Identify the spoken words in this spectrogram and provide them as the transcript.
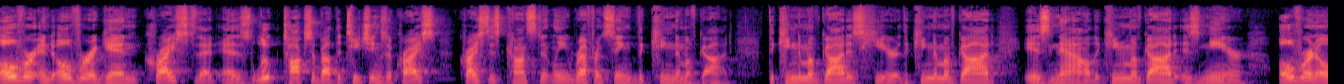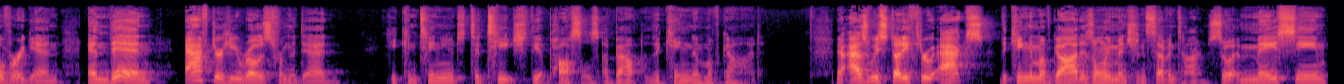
over and over again, Christ, that as Luke talks about the teachings of Christ, Christ is constantly referencing the kingdom of God. The kingdom of God is here. The kingdom of God is now. The kingdom of God is near, over and over again. And then, after he rose from the dead, he continued to teach the apostles about the kingdom of God. Now, as we study through Acts, the kingdom of God is only mentioned seven times. So it may seem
